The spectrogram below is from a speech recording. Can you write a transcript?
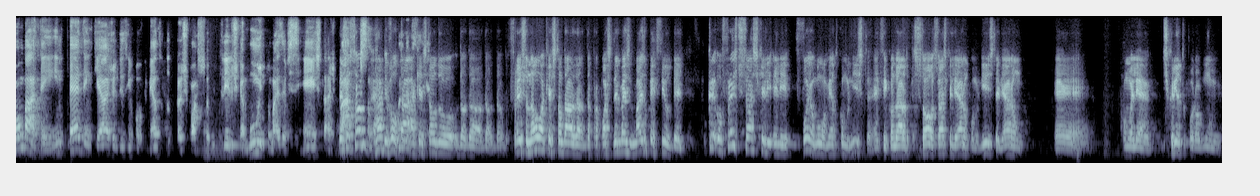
combatem, impedem que haja o desenvolvimento do transporte sobre trilhos, que é muito mais eficiente. Das Deixa eu só Rabi, voltar à questão do, do, do, do, Freixo, não a questão da, da, da, proposta dele, mas mais do perfil dele. O Freixo, você acha que ele, ele foi em algum momento comunista? Enfim, quando era do PSOL, você acha que ele era um comunista? Ele era um... É, como ele é descrito por alguns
